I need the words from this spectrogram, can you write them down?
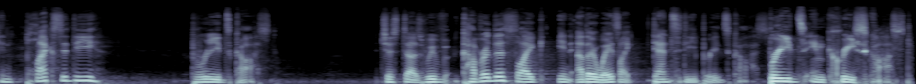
complexity breeds cost. It just does. We've covered this like in other ways, like density breeds cost. Breeds increase cost.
